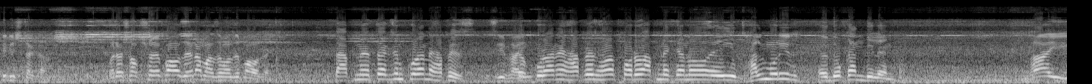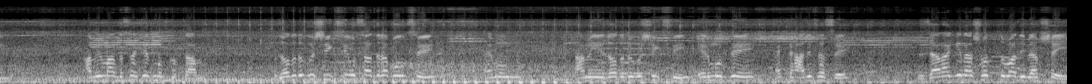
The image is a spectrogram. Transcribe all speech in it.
তিরিশ টাকা। ওটা সবসময় পাওয়া যায় না মাঝে মাঝে পাওয়া যায়। তা আপনি তো একজন কোরআনে হাফেজ। জি ভাই। কোরআনে হাফেজ হওয়ার পরেও আপনি কেন এই ঝালমুড়ির দোকান দিলেন? ভাই আমি মাদ্রাসা খেদমত করতাম। যতটুকু শিখছি ওস্তাদরা বলছে এবং আমি যতটুকু শিখছি, এর মধ্যে একটা হাদিস আছে, যারা কিনা সত্যবাদী ব্যবসায়ী,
